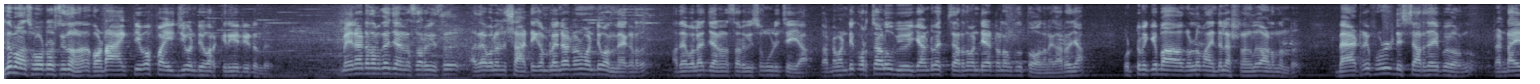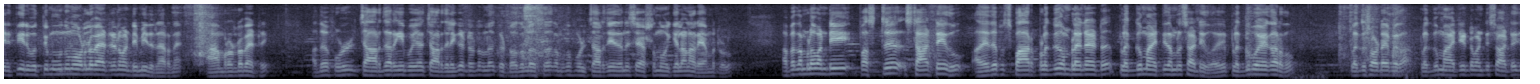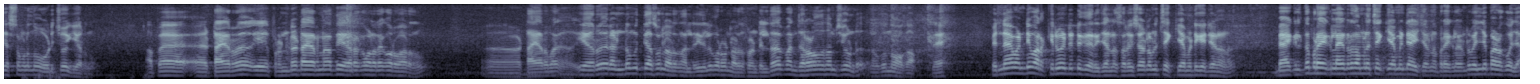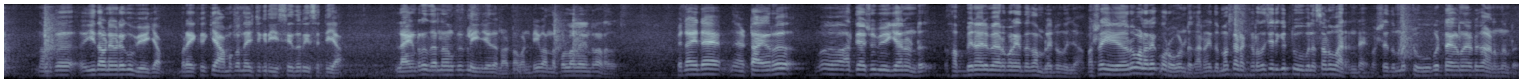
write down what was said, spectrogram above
ഇത് മാസ് മോട്ടോഴ്സിൽ നിന്നാണ് Honda Activa five G വണ്ടി വർക്കിന് കയറ്റിയിട്ടുണ്ട് മെയിനായിട്ട് നമുക്ക് ജനറൽ സർവീസ് അതേപോലെ തന്നെ സ്റ്റാർട്ടിങ് കംപ്ലൈന്റ് ആയിട്ടാണ് വണ്ടി വന്നേക്കണത്. അതേപോലെ ജനറൽ സർവീസും കൂടി ചെയ്യാം. കാരണം വണ്ടി കുറച്ചാൾ ഉപയോഗിക്കാണ്ട് വെച്ചാർന്ന വണ്ടിയായിട്ടാണ് നമുക്ക് തോന്നണത് കാരണം ഞാൻ ഒട്ടുമിക്ക ഭാഗങ്ങളിലും അതിന്റെ ലക്ഷണങ്ങൾ കാണുന്നുണ്ട്. ബാറ്ററി ഫുൾ ഡിസ്ചാർജ് ആയി പോയിരുന്നു. രണ്ടായിരത്തി ഇരുപത്തി മൂന്ന് മോഡൽ ബാറ്ററിയാണ് വണ്ടി ഇരുന്നായിരുന്നത് ആംബ്രോന്റെ ബാറ്ററി അത് ഫുൾ ചാർജ് ഇറങ്ങിപ്പോയി. ചാർജിലേക്ക് ഇട്ടിട്ടുണ്ട്. കിട്ടുമെന്നുള്ള ദിവസം നമുക്ക് ഫുൾ ചാർജ് ചെയ്തതിന് ശേഷം നോക്കിയാലാണ് അറിയാൻ പറ്റുള്ളൂ. അപ്പോൾ നമ്മൾ വണ്ടി ഫസ്റ്റ് സ്റ്റാർട്ട് ചെയ്തു. അതായത് സ്പാർക്ക് പ്ലഗ് കംപ്ലൈന്റ് ആയിട്ട് പ്ലഗ് മാറ്റി നമ്മൾ സ്റ്റാർട്ട് ചെയ്തു. അതായത് പ്ലഗ് പോയേക്കായിരുന്നു. പ്ലഗ് ഷോർട്ട് ആയി പോയതാണ് പ്ലഗ് മാറ്റിയിട്ട് വണ്ടി സ്റ്റാർട്ട് ചെയ്ത് ജസ്റ്റ് നമ്മളൊന്ന് ഓടിച്ചു നോക്കിയായിരുന്നു. അപ്പോൾ ടയർ ഈ ഫ്രണ്ട് ടയറിനകത്ത് എയറൊക്കെ വളരെ കുറവായിരുന്നു. ടയർ എയർ രണ്ടും വ്യത്യാസം ഉണ്ടായിരുന്നു. നല്ല രീതിയിൽ കുറവുണ്ടായിരുന്നു. ഫ്രണ്ടിലത്തെ പഞ്ചറാണോ സംശയമുണ്ട്. നമുക്ക് നോക്കാം. ഏ പിന്നെ വണ്ടി വർക്കിന് വേണ്ടിയിട്ട് കയറി ജനറൽ സർവീസ് ആയിട്ട് നമ്മൾ ചെക്ക് ചെയ്യാൻ വേണ്ടി കയറ്റിയാണ് ബാക്കിലത്തെ ബ്രേക്ക് ലൈനർ നമ്മൾ ചെക്ക് ചെയ്യാൻ വേണ്ടി അയച്ചാണ് ബ്രേക്ക് ലൈനർ വലിയ പഴക്കമില്ല. നമുക്ക് ഈ തവണ ഇവിടെയൊക്കെ ഉപയോഗിക്കാം ബ്രേക്ക് ക്യാമൊക്കെ ഒന്ന് അഴിച്ച് ഗ്രീസ് ചെയ്ത് റീസെറ്റ് ചെയ്യാം. ലൈനർ ഇത് തന്നെ നമുക്ക് ക്ലീൻ ചെയ്തില്ല കേട്ടോ. വണ്ടി വന്നപ്പോഴുള്ള ലൈനറാണത് പിന്നെ അതിന്റെ ടയർ അത്യാവശ്യം ഉപയോഗിക്കാനുണ്ട്. ഹബിനായാലും വേറെ പറയുന്ന കംപ്ലൈന്റ് ഒന്നുമില്ല. പക്ഷേ എയർ വളരെ കുറവുണ്ട്. കാരണം ഇതുമ്മ കിടക്കുന്നത് ശരിക്കും ട്യൂബ്ലെസ് ആണ് വരണ്ടേ. പക്ഷേ ഇതുമ്മ ട്യൂബ് ഇട്ടേക്കണതായിട്ട് കാണുന്നുണ്ട്.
